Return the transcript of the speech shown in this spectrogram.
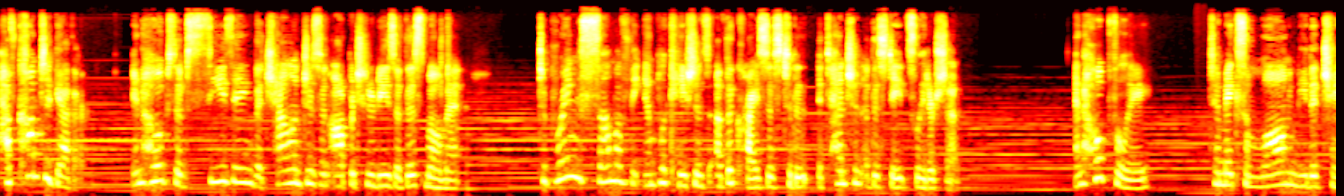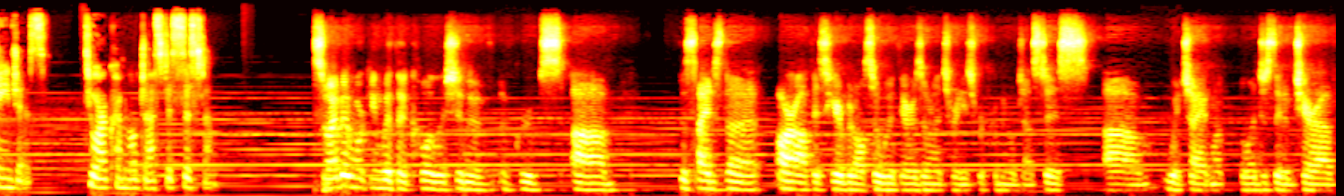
have come together in hopes of seizing the challenges and opportunities of this moment to bring some of the implications of the crisis to the attention of the state's leadership, and hopefully to make some long needed changes to our criminal justice system. So I've been working with a coalition of, of groups um, besides the our office here, but also with Arizona Attorneys for Criminal Justice, um, which I am the legislative chair of.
